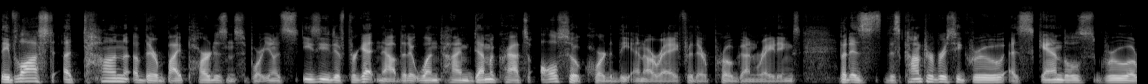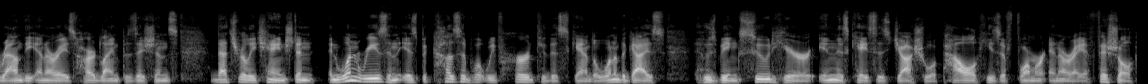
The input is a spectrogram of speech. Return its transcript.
they've lost a ton of their bipartisan support. You know, it's easy to forget now that at one time Democrats also courted the NRA for their pro gun ratings. But as this controversy grew, as scandals grew around the NRA's hardline positions, that's really changed. And, and one reason is because of what we've heard through this scandal. One of the guys who's being sued here in this case is Joshua Powell. He's a former NRA official.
